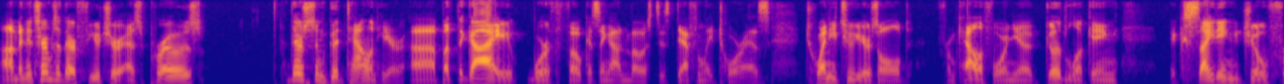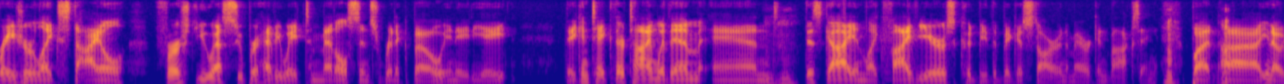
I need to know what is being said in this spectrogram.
Um, and in terms of their future as pros, there's some good talent here, uh, but the guy worth focusing on most is definitely Torrez, 22 years old, from California, good looking, exciting Joe Frazier like style. First U.S. super heavyweight to medal since Riddick Bowe in 88 they can take their time with him, and mm-hmm. this guy in like five years could be the biggest star in American boxing. Hmm. but uh, you know,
